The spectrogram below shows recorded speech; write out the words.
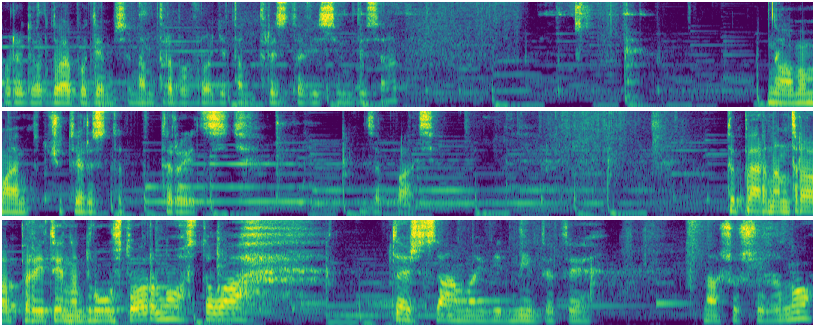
коридор, давай подивимося, нам треба вроді там 380. Ну, а ми маємо 430 в запасі. Тепер нам треба перейти на другу сторону стола. Те ж саме відмітити нашу ширину.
